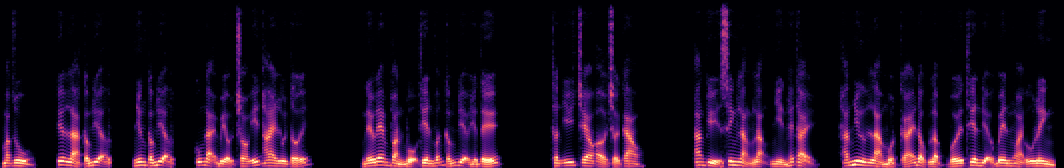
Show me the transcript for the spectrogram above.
Mặc dù, kia là cấm địa, nhưng cấm địa cũng đại biểu cho ít ai lui tới. Nếu đem toàn bộ thiên vẫn cấm địa hiến tế thân ý treo ở trời cao. An kỳ sinh lẳng lặng nhìn hết thảy, hắn như là một cái độc lập với thiên địa bên ngoài u linh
